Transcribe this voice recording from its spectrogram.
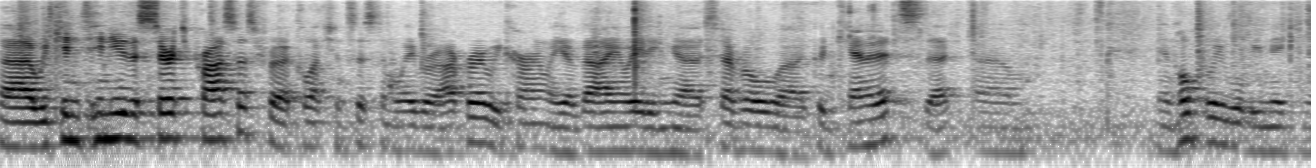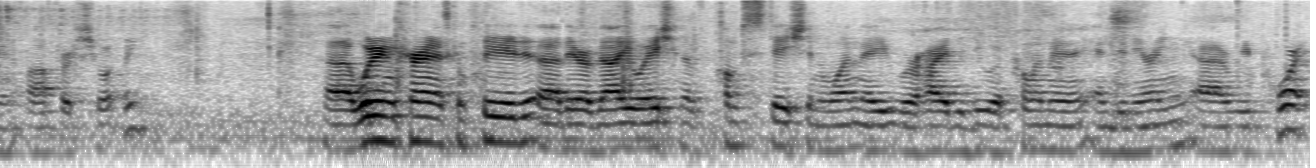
Uh, We continue the search process for a collection system labor operator. We're currently evaluating uh, several uh, good candidates that, um, and hopefully we'll be making an offer shortly. Uh, Woodard and has completed uh, their evaluation of Pump Station One. They were hired to do a preliminary engineering uh, report,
